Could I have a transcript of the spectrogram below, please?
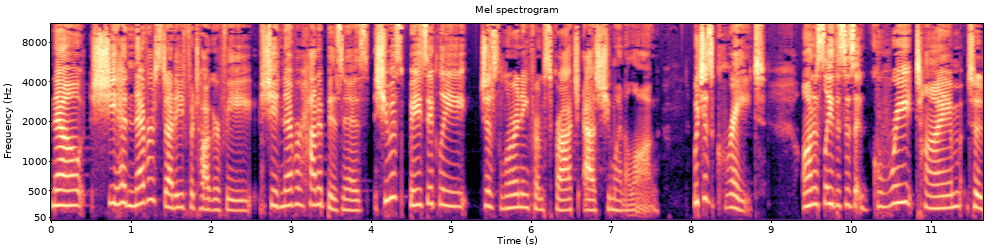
Now, she had never studied photography. She had never had a business. She was basically just learning from scratch as she went along, which is great honestly, this is a great time to,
